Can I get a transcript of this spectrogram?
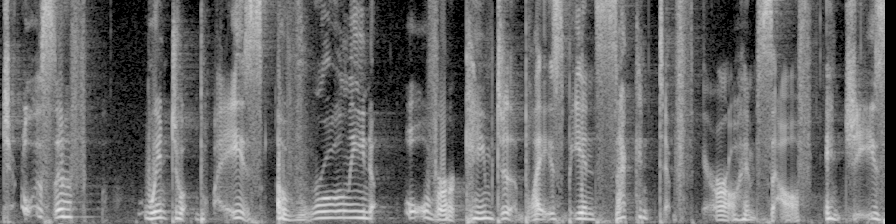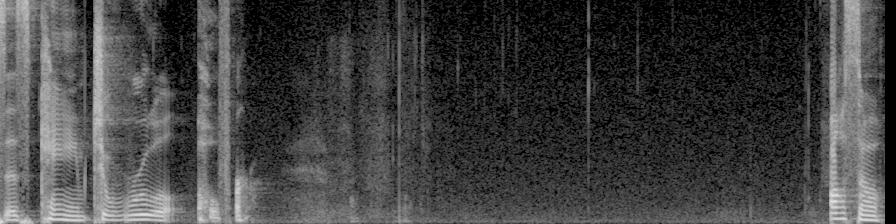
Joseph went to a place of ruling over, came to the place being second to Pharaoh himself, and Jesus came to rule over. Also,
